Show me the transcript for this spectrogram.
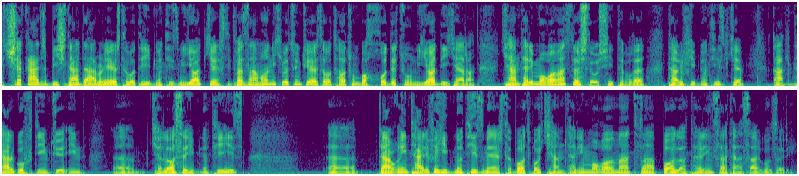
چقدر بیشتر درباره ارتباط هیپنوتیزمی یاد گرفتید و زمانی که بتونید توی ارتباطاتون با خودتون یا دیگران کمترین مقاومت داشته باشید طبق تعریف هیپنوتیزم که قبلتر گفتیم توی این کلاس هیپنوتیزم در واقع این تعریف هیپنوتیزم ارتباط با کمترین مقاومت و بالاترین سطح اثرگذاری.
